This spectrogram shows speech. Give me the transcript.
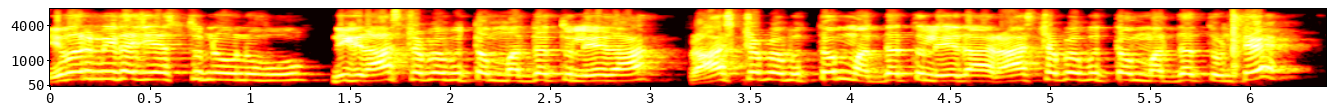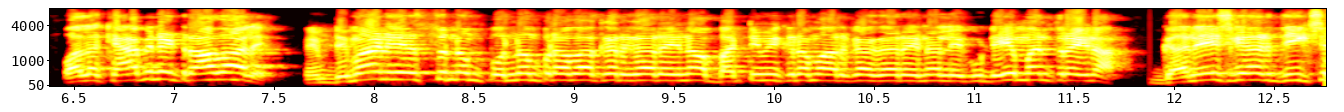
ఎవరి మీద చేస్తున్నావు నువ్వు? నీకు రాష్ట్ర ప్రభుత్వం మద్దతు లేదా? రాష్ట్ర ప్రభుత్వం మద్దతు లేదా? రాష్ట్ర ప్రభుత్వం మద్దతు ఉంటే వాళ్ళ కేబినెట్ రావాలి. మేము డిమాండ్ చేస్తున్నాం పొన్నం ప్రభాకర్ గారైనా బట్టి విక్రమార్క గారైనా లేకుంటే ఏ మంత్రి అయినా గణేష్ గారి దీక్ష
